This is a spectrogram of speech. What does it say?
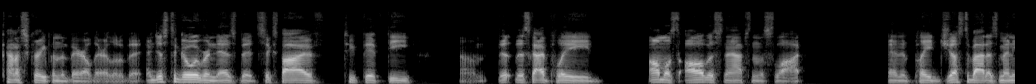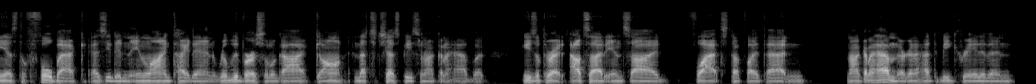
kind of scraping the barrel there a little bit. And just to go over Nesbit, 6'5, 250. Um, th- this guy played almost all the snaps in the slot and played just about as many as the fullback as he did an inline tight end. Really versatile guy, gone. And that's a chess piece they're not going to have, but he's a threat outside, inside, flat, stuff like that. And not going to have him. They're going to have to be creative. And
